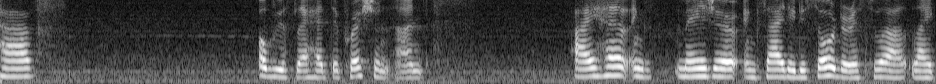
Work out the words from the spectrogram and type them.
have obviously I had depression and I have major anxiety disorder as well. Like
